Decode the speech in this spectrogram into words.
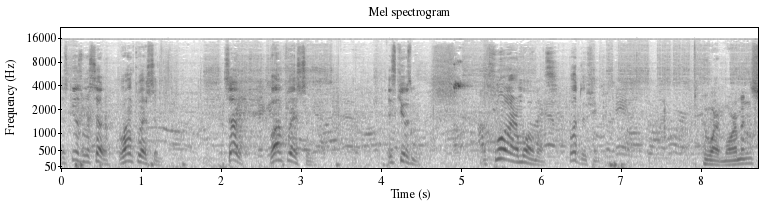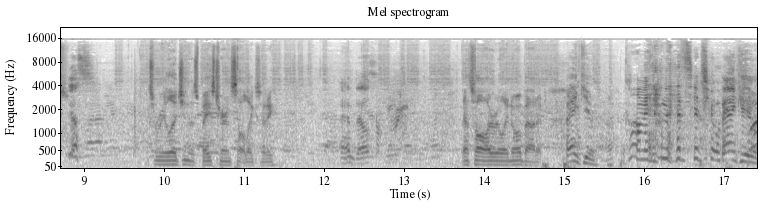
Excuse me, sir. One question. Sir, one question. Excuse me. Who are Mormons? What do you think? Who are Mormons? Yes. It's a religion that's based here in Salt Lake City. And else? That's all I really know about it. Thank you. Comment on that situation. Thank you.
